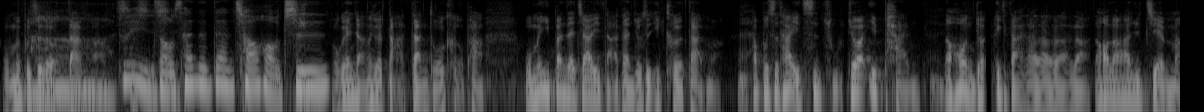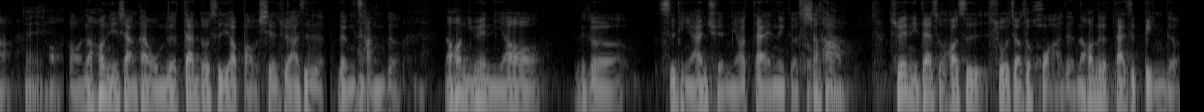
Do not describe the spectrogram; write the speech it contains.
我们不是都有蛋吗？”是是对，是早餐的蛋超好吃。我跟你讲，那个打蛋多可怕！我们一般在家里打蛋就是一颗蛋嘛，哎它不是它一次煮就要一盘，然后你就一直打打打打打，然后让它去煎嘛。对哦哦，然后你想想看，我们的蛋都是要保鲜，所以它是冷冷藏的。然后因为你要那个食品安全，你要戴那个手套手套，所以你戴手套是塑胶是滑的，然后那个蛋是冰的，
